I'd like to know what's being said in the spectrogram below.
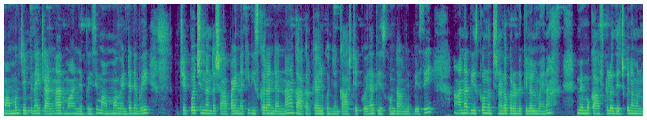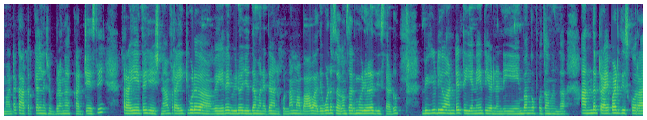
మా అమ్మకి చెప్పిన ఇట్లా అన్నారు మా అని చెప్పేసి మా అమ్మ వెంటనే పోయి చెప్పొచ్చిందంట షాప్ ఆయనకి తీసుకురండి అన్న కాకరకాయలు కొంచెం కాస్ట్ ఎక్కువైనా తీసుకుంటాం అని చెప్పేసి అన్న తీసుకొని వచ్చినాడు ఒక రెండు కిలోలమైన మేము ఒక హాఫ్ కిలో తెచ్చుకున్నాం అనమాట కాకరకాయలని శుభ్రంగా కట్ చేసి ఫ్రై అయితే చేసిన ఫ్రైకి కూడా వేరే వీడియో చేద్దామని అయితే అనుకున్నా మా బావ అది కూడా సగం సగం వీడియోలో తీస్తాడు వీడియో అంటే తీయనే తీయడండి ఏం బంగపోతాం ఇంకా అందరు ట్రైపాడ్ తీసుకోరా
